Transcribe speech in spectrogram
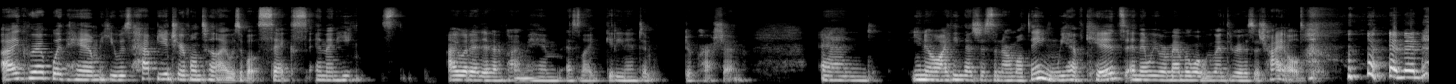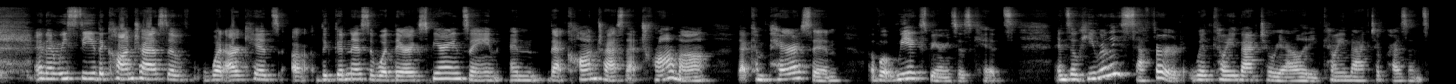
i grew up with him. He was happy and cheerful until i was about six and then he I would identify him as like getting into depression. And, you know, I think that's just a normal thing. We have kids and then we remember what we went through as a child. and then and then we see the contrast of what our kids are, the goodness of what they're experiencing and that contrast, that trauma, that comparison of what we experience as kids. And so he really suffered with coming back to reality, coming back to presence.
